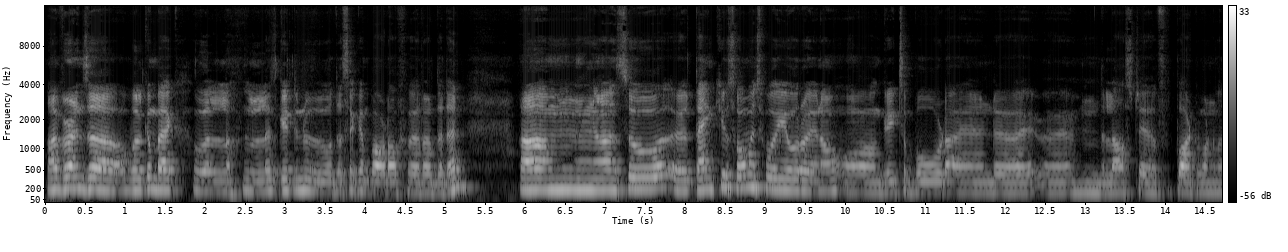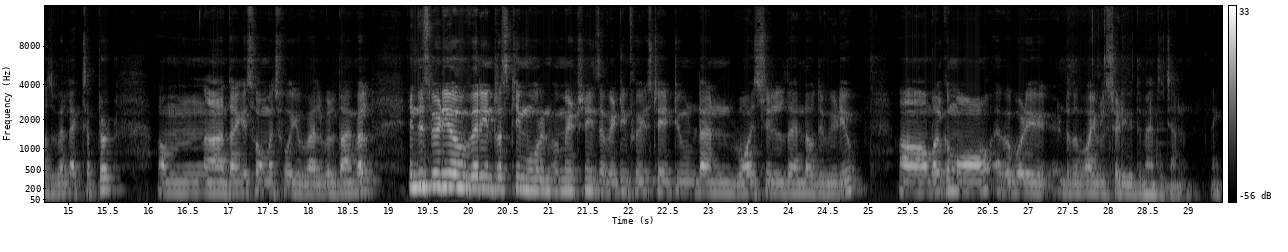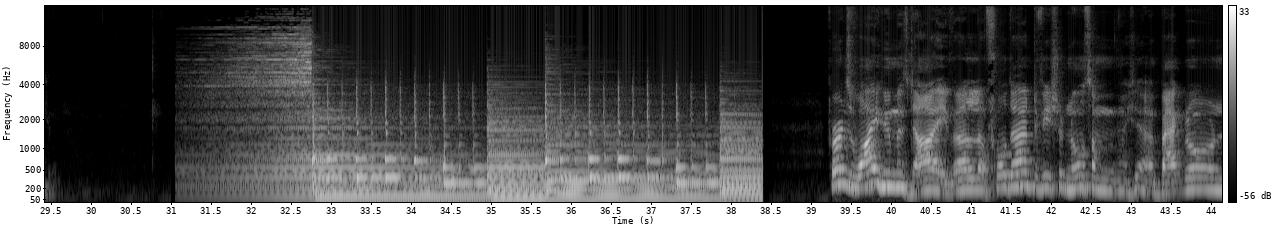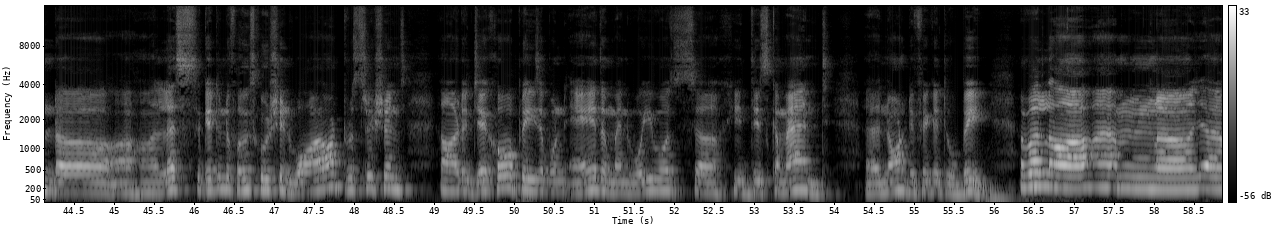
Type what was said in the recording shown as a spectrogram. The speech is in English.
Hi friends, uh, welcome back. Well, let's get into the second part of uh, Rather Than. Um, uh, so uh, thank you so much for your uh, you know uh, great support and uh, um, the last part one was well accepted. Um, thank you so much for your valuable time. Well, in this video, very interesting, more information is awaiting for you. Stay tuned and watch till the end of the video. Welcome all everybody into the Bible study with the Matthew channel. Friends, why humans die? Well, for that we should know some uh, background. Uh, uh, let's get into first question. What restrictions uh, did Jehovah place upon Adam, and why was uh, he, this command uh, not difficult to obey? Well, um,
